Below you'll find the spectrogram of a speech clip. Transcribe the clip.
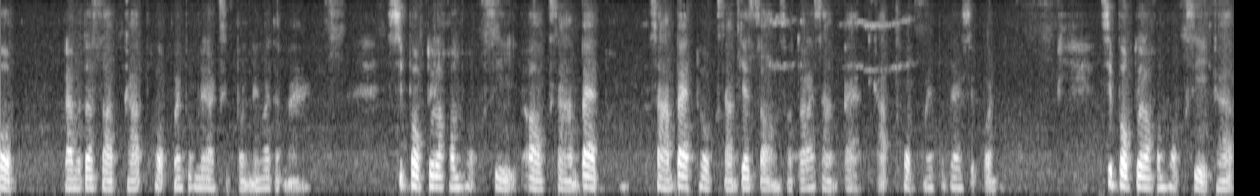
หก เรามาตรวจสอบครับหกไม่พบในหลักสิบผลในว่าตัดมาสิบหกตุลาคมหกสี่ออกสามแปดสามแปดหกสามเจ็ดสองสองตัวละสามแปดครับหกไม่พบได้สิบผลสิบหกตุลาคมหกสี่ครับ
